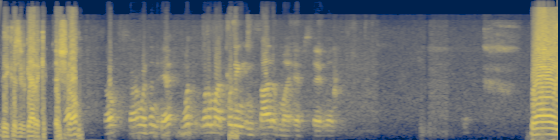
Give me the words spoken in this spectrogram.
because you've got a conditional. so start with an if. What, what am I putting inside of my if statement? Well,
